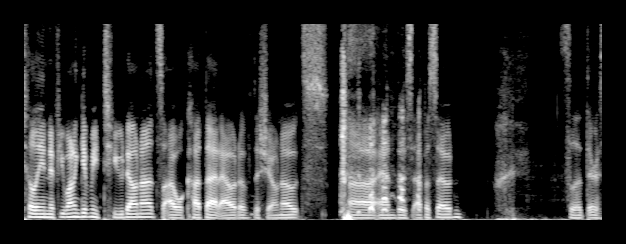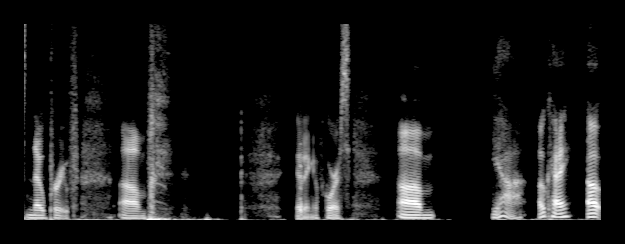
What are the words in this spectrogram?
Tillian, if you want to give me two donuts, I will cut that out of the show notes uh, and this episode, so that there's no proof. Um, kidding, of course. Um, yeah. Okay. Uh,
